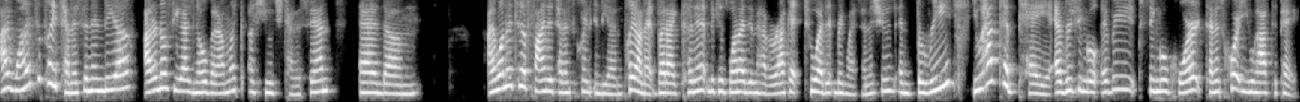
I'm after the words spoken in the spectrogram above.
I wanted to play tennis in India. I don't know if you guys know, but I'm like a huge tennis fan and um I wanted to find a tennis court in India and play on it, but I couldn't because one, I didn't have a racket. Two, I didn't bring my tennis shoes. And three, you have to pay every single every single court, tennis court, you have to pay.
